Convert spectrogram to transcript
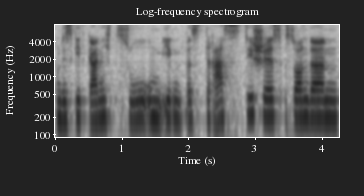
und es geht gar nicht so um irgendwas Drastisches, sondern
